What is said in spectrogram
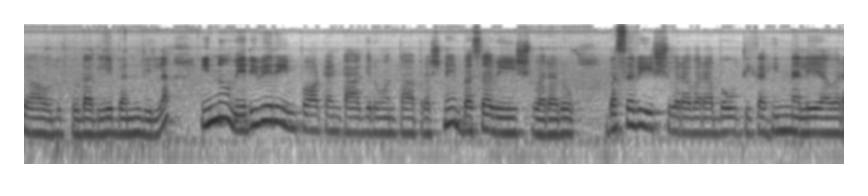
ಯಾವುದು ಕೂಡ ಅಲ್ಲಿ ಬಂದಿಲ್ಲ. ಇನ್ನು ವೆರಿ ವೆರಿ ಇಂಪಾರ್ಟೆಂಟ್ ಆಗಿರುವಂತಹ ಪ್ರಶ್ನೆ ಬಸವೇಶ್ವರರು. ಬಸವೇಶ್ವರವರ ಭೌತಿಕ ಹಿನ್ನೆಲೆ, ಅವರ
